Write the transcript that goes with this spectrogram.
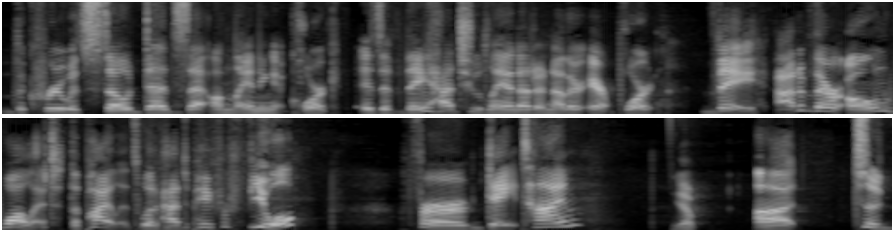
the crew is so dead set on landing at Cork is if they had to land at another airport, they, out of their own wallet, the pilots would have had to pay for fuel, for gate time, Yep. uh, to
